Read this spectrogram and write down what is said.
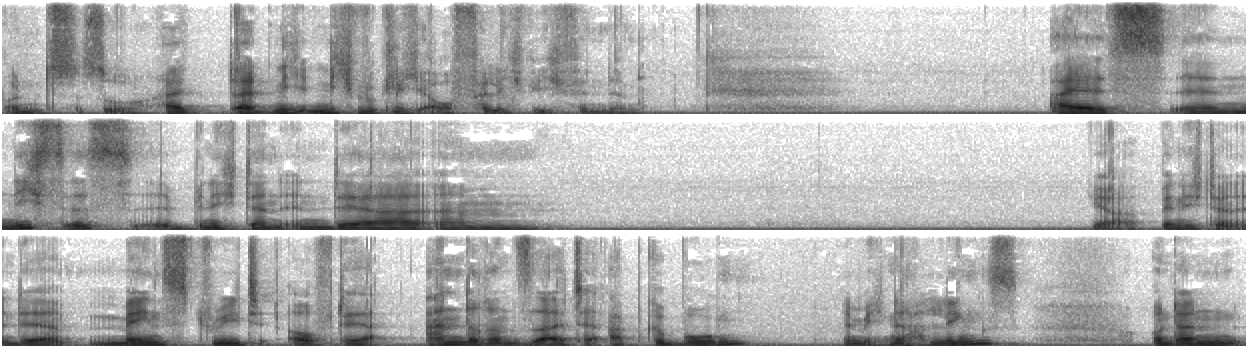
Und so, halt, halt nicht, nicht wirklich auffällig, wie ich finde. Als äh, nächstes bin ich dann in der ähm, ja, bin ich dann in der Main Street auf der anderen Seite abgebogen nämlich nach links. Und dann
